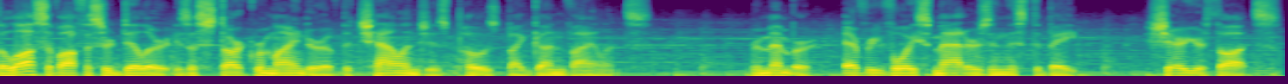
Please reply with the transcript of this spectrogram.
The loss of Officer Diller is a stark reminder of the challenges posed by gun violence. Remember, every voice matters in this debate. Share your thoughts,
